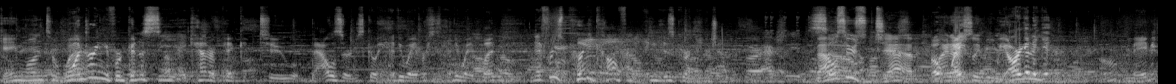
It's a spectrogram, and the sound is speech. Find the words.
Game one to win. Wondering if we're gonna see a counter pick to Bowser, just go heavyweight versus heavyweight, but neffrw's pretty confident in his Greninja. Bowser's jab Oh might wait, actually be. we are gonna get maybe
